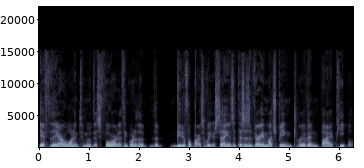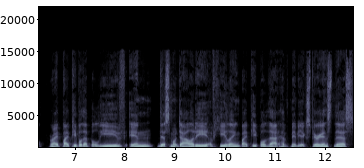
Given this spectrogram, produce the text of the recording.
if they are wanting to move this forward. I think one of the, the beautiful parts of what you're saying is that this is very much being driven by people, right? By people that believe in this modality of healing, by people that have maybe experienced this,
